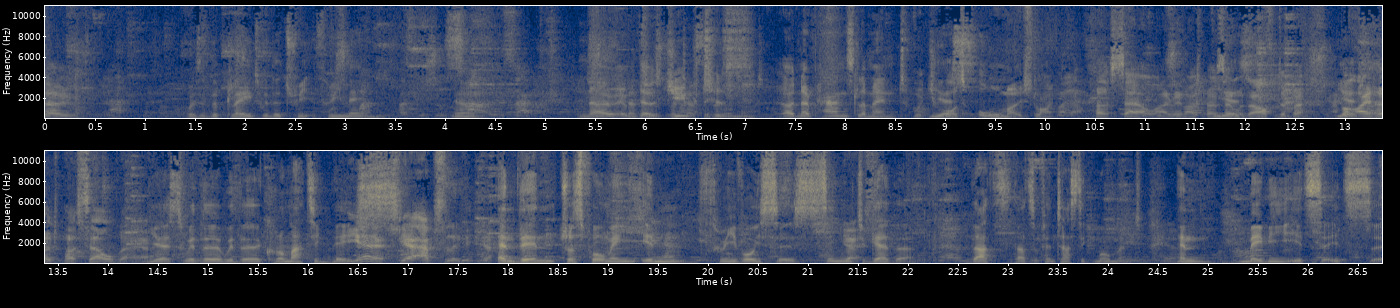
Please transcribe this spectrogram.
also, Was it the plate with the three three men? No. no, it, there was Jupiter's, uh, no, Pan's Lament, which Yes. was almost like Purcell. I realised Purcell Yes. was after, but, but Yes. I heard Purcell there. Yes, with the with the chromatic bass. Yes, yeah, absolutely. Yeah. And then transforming in three voices singing together. That's that's a fantastic moment. And maybe it's it's uh,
